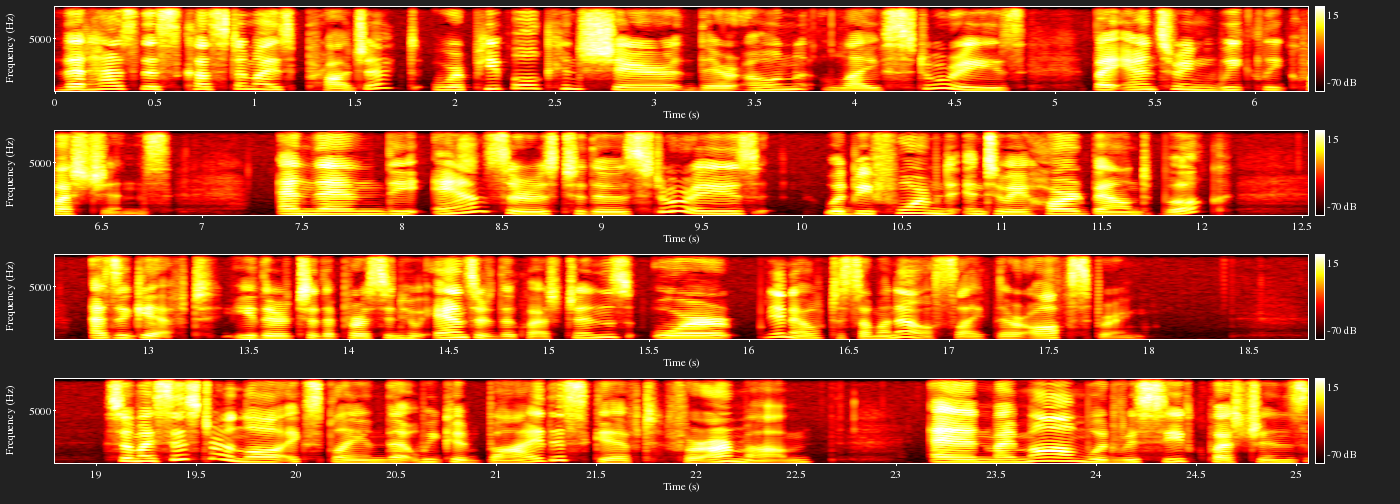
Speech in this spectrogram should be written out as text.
that has this customized project where people can share their own life stories by answering weekly questions. And then the answers to those stories would be formed into a hardbound book as a gift, either to the person who answered the questions or, you know, to someone else, like their offspring. So my sister in law explained that we could buy this gift for our mom, and my mom would receive questions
